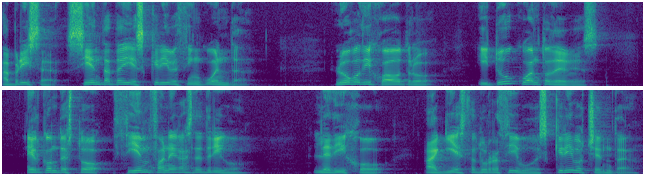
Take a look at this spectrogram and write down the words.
aprisa, siéntate y escribe cincuenta. Luego dijo a otro, ¿y tú cuánto debes? Él contestó, cien fanegas de trigo. Le dijo, aquí está tu recibo, escribe ochenta.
